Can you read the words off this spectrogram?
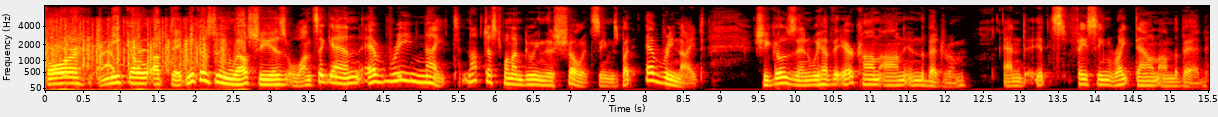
for Miko Update. Miko's doing well. She is once again every night, not just when I'm doing this show, it seems, but every night. She goes in. We have the aircon on in the bedroom, and it's facing right down on the bed.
